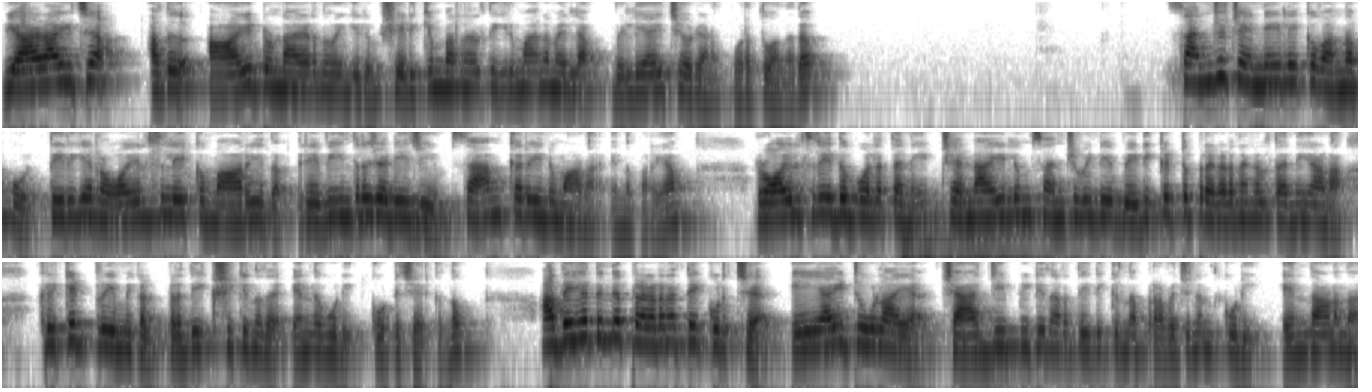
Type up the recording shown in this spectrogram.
വ്യാഴാഴ്ച അത് ആയിട്ടുണ്ടായിരുന്നുവെങ്കിലും ശരിക്കും പറഞ്ഞാൽ തീരുമാനമെല്ലാം വെള്ളിയാഴ്ചയോടെയാണ് പുറത്തു വന്നത്. സഞ്ജു ചെന്നൈയിലേക്ക് വന്നപ്പോൾ തിരികെ റോയൽസിലേക്ക് മാറിയത് രവീന്ദ്ര ജഡേജയും സാം കറീനുമാണ് എന്ന് പറയാം. റോയൽസിലേതുപോലെ തന്നെ ചെന്നൈയിലും സഞ്ജുവിന്റെ വെടിക്കെട്ട് പ്രകടനങ്ങൾ തന്നെയാണ് ക്രിക്കറ്റ് പ്രേമികൾ പ്രതീക്ഷിക്കുന്നത് എന്നുകൂടി കൂട്ടിച്ചേർക്കുന്നു. അദ്ദേഹത്തിന്റെ പ്രകടനത്തെക്കുറിച്ച് എ ഐ ടൂളായ ചാറ്റ് ജി പി ടി നടത്തിയിരിക്കുന്ന പ്രവചനം കൂടി എന്താണെന്ന്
